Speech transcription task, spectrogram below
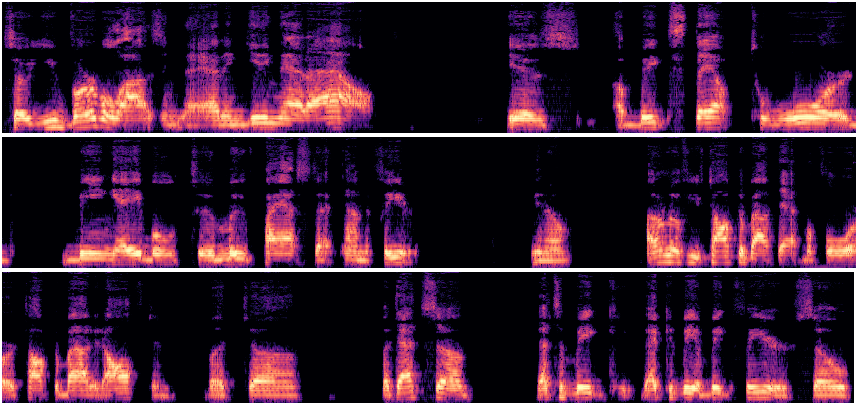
So you verbalizing that and getting that out is a big step toward being able to move past that kind of fear. You know, I don't know if you've talked about that before or talked about it often, but uh, but that's a that's a big that could be a big fear. So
